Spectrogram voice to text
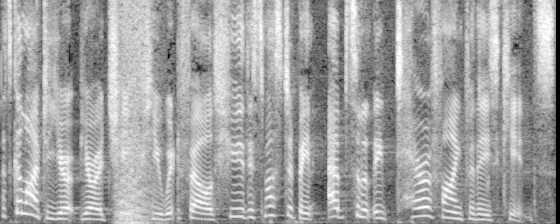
Let's go live to Europe Bureau Chief Hugh Whitfeld. Hugh, this must have been absolutely terrifying for these kids.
